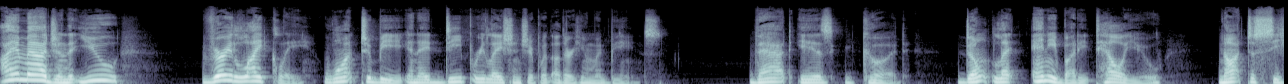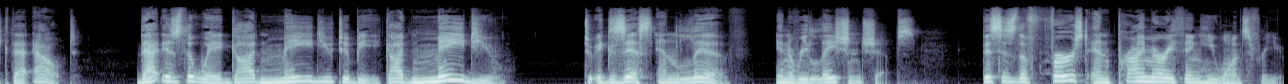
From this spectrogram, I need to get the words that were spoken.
I imagine that you very likely want to be in a deep relationship with other human beings. That is good. Don't let anybody tell you not to seek that out. That is the way God made you to be. God made you to exist and live in relationships. This is the first and primary thing He wants for you.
